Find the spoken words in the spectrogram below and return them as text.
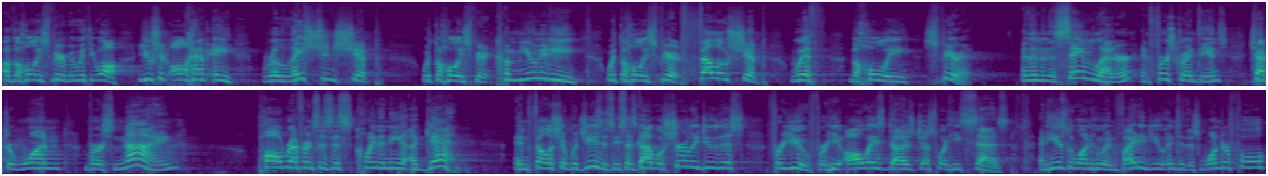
of the Holy Spirit be with you all. You should all have a relationship with the Holy Spirit, community with the Holy Spirit, fellowship with the Holy Spirit. And then in the same letter, in 1 Corinthians chapter 1, verse 9, Paul references this koinonia again in fellowship with Jesus. He says, God will surely do this for you, for he always does just what he says. And he is the one who invited you into this wonderful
